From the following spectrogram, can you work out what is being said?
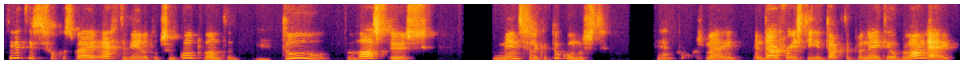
dit is volgens mij echt de wereld op zijn kop. Want het doel was dus menselijke toekomst. Ja. Volgens mij. En daarvoor is die intacte planeet heel belangrijk.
